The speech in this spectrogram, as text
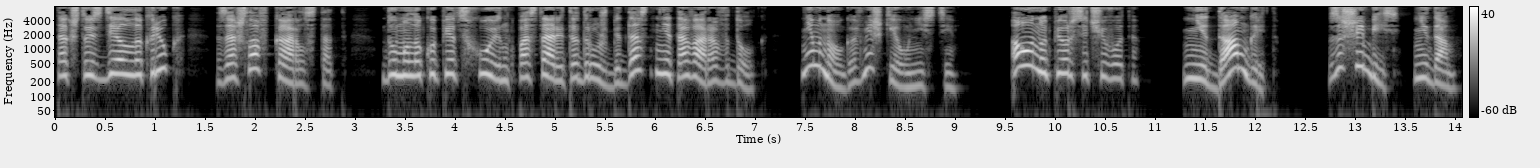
Так что сделала крюк, зашла в Карлстад. Думала, купец Хувинг по старой-то дружбе даст мне товаров в долг. Немного, в мешке унести. А он уперся чего-то. Не дам, говорит. Зашибись, не дам.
